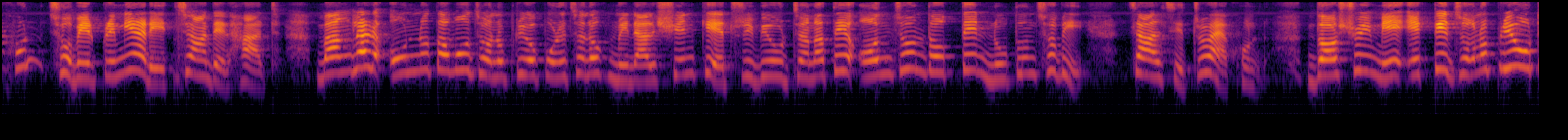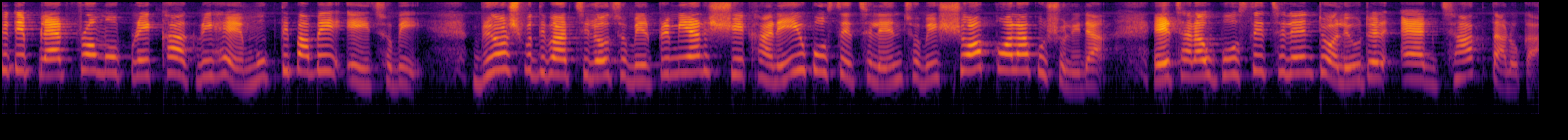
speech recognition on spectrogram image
এখন ছবির প্রিমিয়ারে চাঁদের হাট। বাংলার অন্যতম জনপ্রিয় পরিচালক মৃণাল সেনকে ট্রিবিউট জানাতে অঞ্জন দত্তের নতুন ছবি চালচিত্র এখন। দশই মে একটি জনপ্রিয় ওটিটি প্ল্যাটফর্ম ও প্রেক্ষাগৃহে মুক্তি পাবে এই ছবি। বৃহস্পতিবার ছিল ছবির প্রিমিয়ার, সেখানেই উপস্থিত ছিলেন ছবির সব কলাকুশলীরা। এছাড়া উপস্থিত ছিলেন টলিউডের এক ঝাঁক তারকা।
